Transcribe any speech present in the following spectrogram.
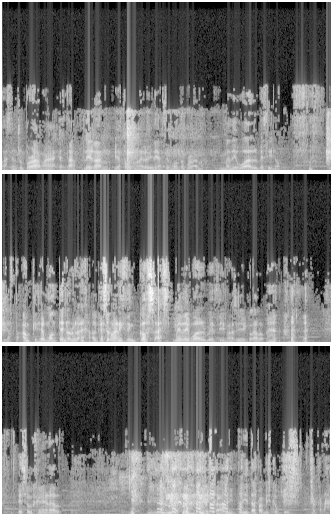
hacen su programa, ya está, plegan y hasta la semana que viene hacemos otro programa. Y me da igual el vecino. y. Aunque se monten, aunque se organicen cosas, me da igual el vecino, así de claro. eso en general. Y ahí está mi pullita para mis compis. Chócala.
